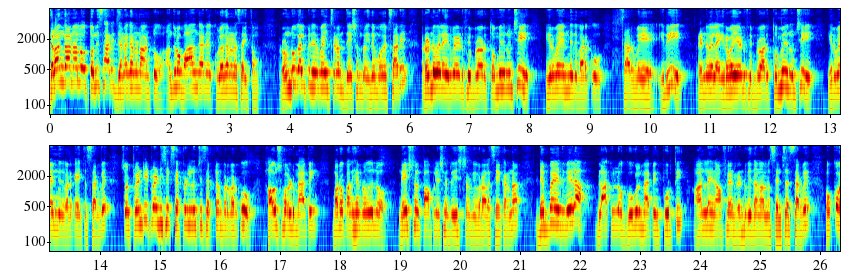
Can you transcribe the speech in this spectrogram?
తెలంగాణలో తొలిసారి జనగణన అంటూ అందులో భాగంగానే కులగణన సైతం. రెండు కలిపి నిర్వహించడం దేశంలో ఇదే మొదటిసారి. రెండు వేల ఇరవై ఏడు ఫిబ్రవరి తొమ్మిది నుంచి ఇరవై ఎనిమిది వరకు సర్వే. ఇది రెండు వేల ఇరవై ఏడు ఫిబ్రవరి తొమ్మిది నుంచి ఇరవై ఎనిమిది వరకు అయితే survey. So twenty twenty six April నుంచి సెప్టెంబర్ వరకు హౌస్ హోల్డ్ మ్యాపింగ్ మరో పదిహేను రోజుల్లో నేషనల్ పాపులేషన్ రిజిస్టర్ వివరాల సేకరణ డెబ్బై ఐదు వేల బ్లాకుల్లో గూగుల్ మ్యాపింగ్ పూర్తి ఆన్లైన్ ఆఫ్లైన్ రెండు విధానాలు సెన్సస్ సర్వే ఒక్కో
